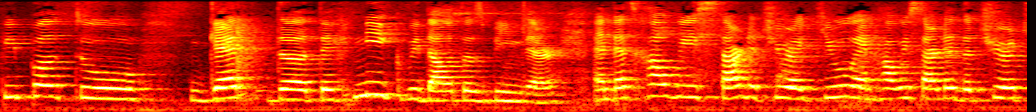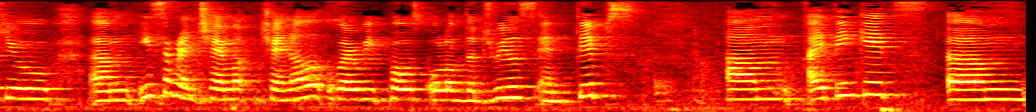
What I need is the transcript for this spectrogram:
people to get the technique without us being there? And that's how we started CheerIQ and how we started the CheerIQ um, Instagram cham- channel where we post all of the drills and tips. Um, I think it's um,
